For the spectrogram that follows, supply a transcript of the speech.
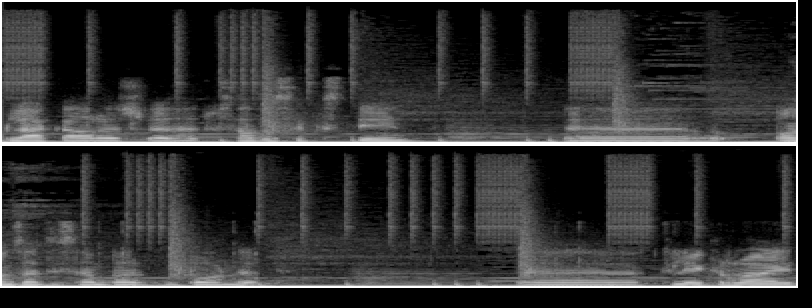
Black Arch uh, 2016 uh, on the December bornet. Uh, click right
